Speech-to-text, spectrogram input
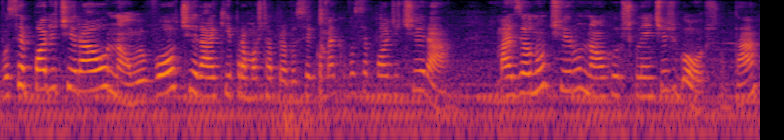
Você pode tirar ou não. Eu vou tirar aqui para mostrar para você como é que você pode tirar. Mas eu não tiro não, que os clientes gostam, tá?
